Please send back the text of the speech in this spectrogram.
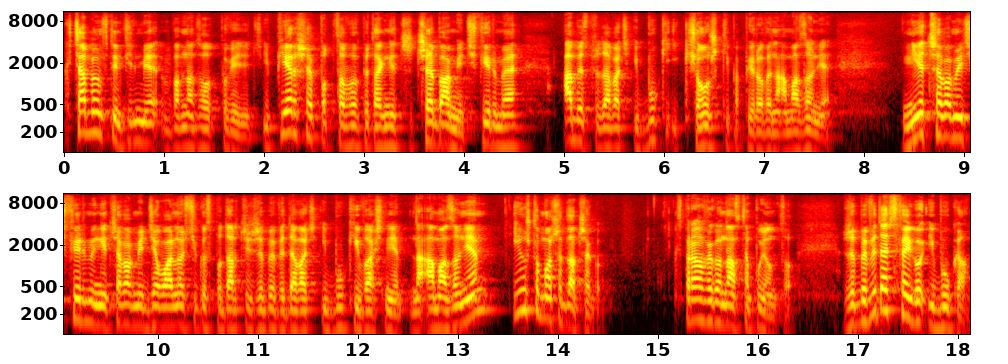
chciałbym w tym filmie Wam na to odpowiedzieć. I pierwsze podstawowe pytanie, czy trzeba mieć firmę, aby sprzedawać e-booki i książki papierowe na Amazonie. Nie trzeba mieć firmy, nie trzeba mieć działalności gospodarczej, żeby wydawać e-booki właśnie na Amazonie i już tłumaczę dlaczego. Sprawa wygląda następująco. Żeby wydać swojego e-booka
